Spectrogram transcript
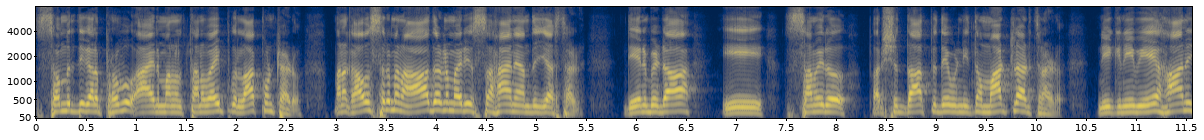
సమృద్ధి గల ప్రభు ఆయన మనం తన వైపుకు లాక్కుంటాడు. మనకు అవసరమైన ఆదరణ మరియు సహాయాన్ని అందజేస్తాడు. దేని బిడ్డ? ఈ సమయంలో పరిశుద్ధాత్మ దేవుడు నీతో మాట్లాడుతున్నాడు. నీకు నీవు ఏ హాని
